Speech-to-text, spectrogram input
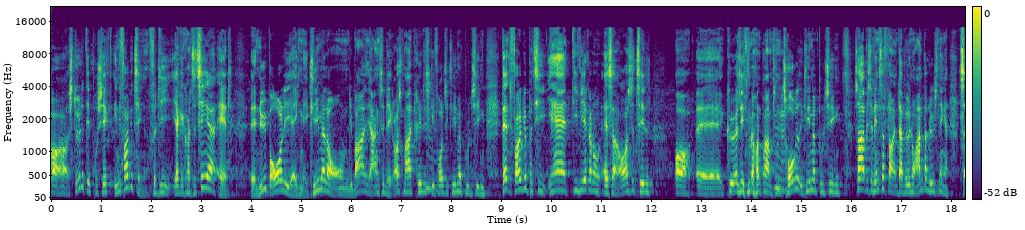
at støtte det projekt inde i Folketinget. Fordi jeg kan konstatere, at øh, nye borgerlige er ikke med i klimaloven, Liberal Alliance virker også meget kritisk mm. i forhold til klimapolitikken. Dansk Folkeparti, ja, de virker nu altså også til at øh, køre lidt med håndbremsen mm. trukket i klimapolitikken. Så har vi så venstrefløjen, der vil nogle andre løsninger. Så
